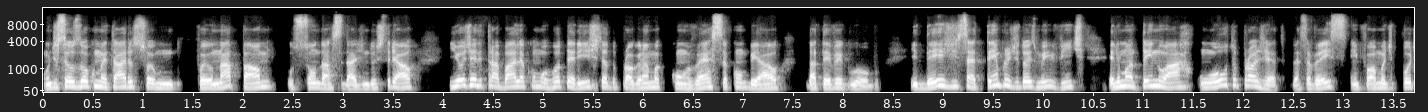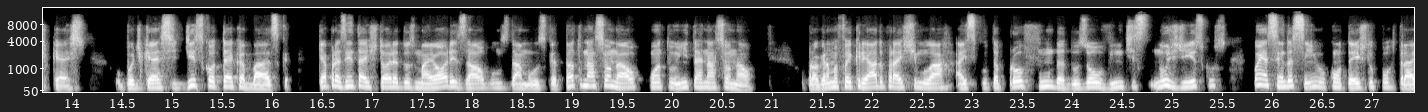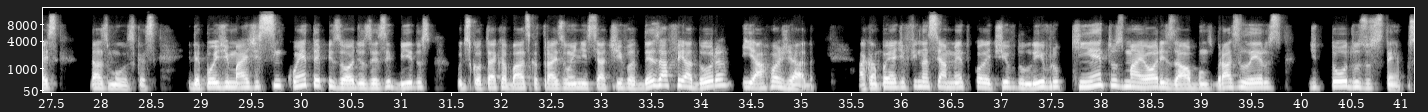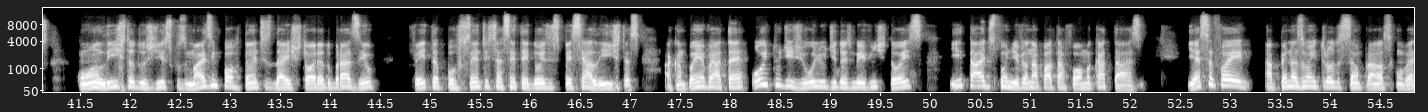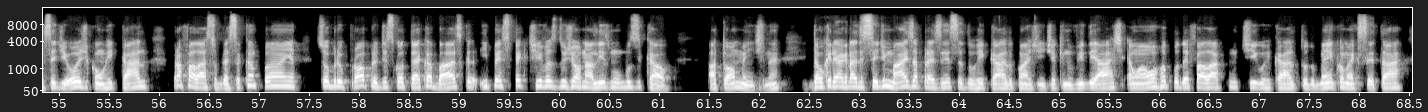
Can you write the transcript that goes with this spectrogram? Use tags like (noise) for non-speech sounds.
Um de seus documentários foi, foi o Napalm, O Som da Cidade Industrial, e hoje ele trabalha como roteirista do programa Conversa com Bial da TV Globo. E desde setembro de 2020, ele mantém no ar um outro projeto, dessa vez em forma de podcast, o podcast Discoteca Básica, que apresenta a história dos maiores álbuns da música, tanto nacional quanto internacional. O programa foi criado para estimular a escuta profunda dos ouvintes nos discos, conhecendo assim o contexto por trás das músicas. E depois de mais de 50 episódios exibidos, o Discoteca Básica traz uma iniciativa desafiadora e arrojada. A campanha de financiamento coletivo do livro 500 maiores álbuns brasileiros de todos os tempos, com uma lista dos discos mais importantes da história do Brasil, feita por 162 especialistas. A campanha vai até 8 de julho de 2022 e está disponível na plataforma Catarse. E essa foi apenas uma introdução para a nossa conversa de hoje com o Ricardo, para falar sobre essa campanha, sobre o próprio Discoteca Básica e perspectivas do jornalismo musical atualmente, né? Então, eu queria agradecer demais a presença do Ricardo com a gente aqui no Vida e Arte. É uma honra poder falar contigo, Ricardo. Tudo bem? Como é que você está?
